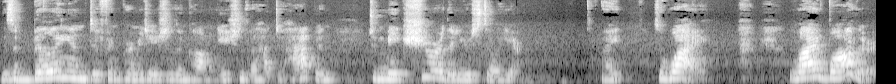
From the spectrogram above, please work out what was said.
There's a billion different permutations and combinations that had to happen to make sure that you're still here, right? So why? Why bother?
